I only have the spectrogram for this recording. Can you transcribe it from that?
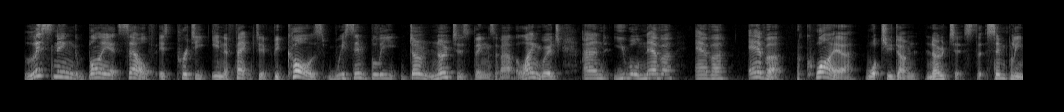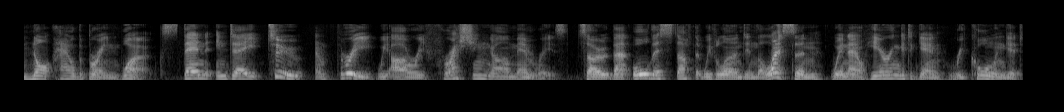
Listening by itself is pretty ineffective because we simply don't notice things about the language and you will never, ever, ever acquire what you don't notice. That's simply not how the brain works. Then in day two and three, we are refreshing our memories so that all this stuff that we've learned in the lesson, we're now hearing it again, recalling it,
